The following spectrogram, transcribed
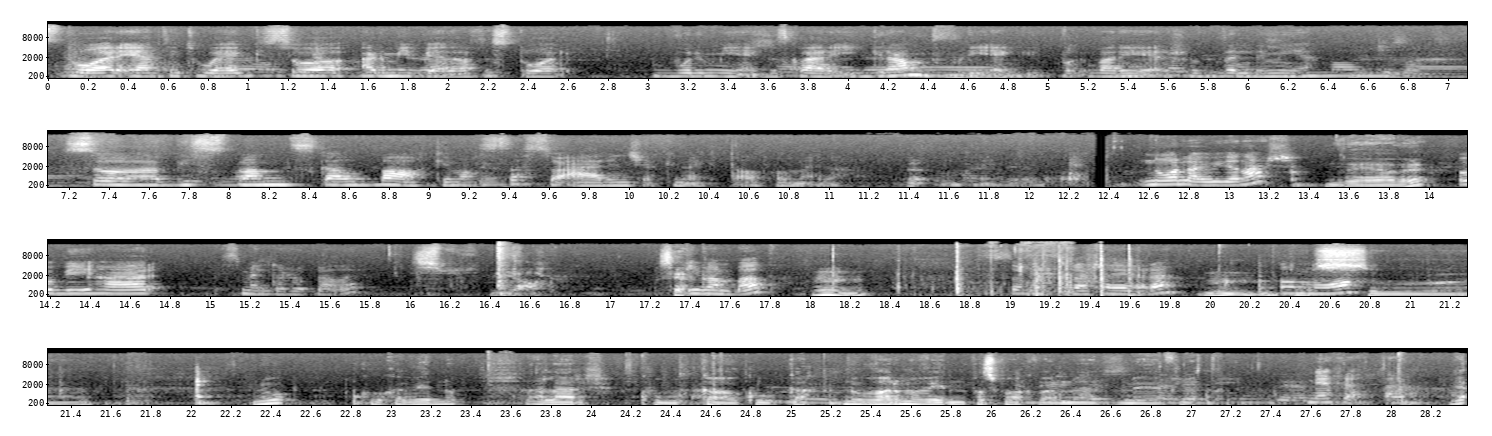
står én til to egg, så er det mye bedre at det står hvor mye egg det skal være i gram, fordi egg varierer så veldig mye. Så hvis man skal bake masse, så er en kjøkkenvekt meg da. Nå lager vi ganache, Det er det. og vi har smelta sjokolade Ja. Cirka. i vannbad. Mhm. Så godt lar seg gjøre. Mm. Og Og nå? så eh, Nå koker vi den opp. Eller koker og koker. Nå varmer vi den på svak varme med fløte. Med fløte. Ja,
